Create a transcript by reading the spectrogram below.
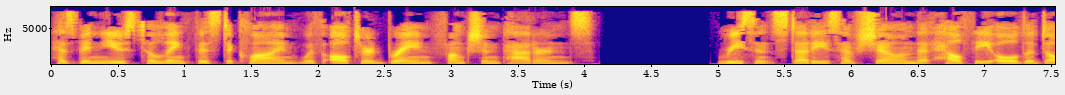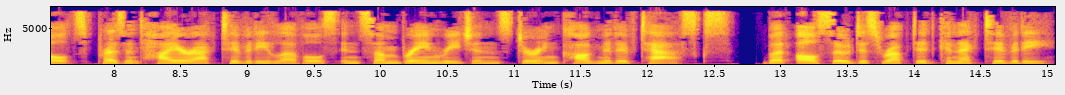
has been used to link this decline with altered brain function patterns. Recent studies have shown that healthy old adults present higher activity levels in some brain regions during cognitive tasks, but also disrupted connectivity.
